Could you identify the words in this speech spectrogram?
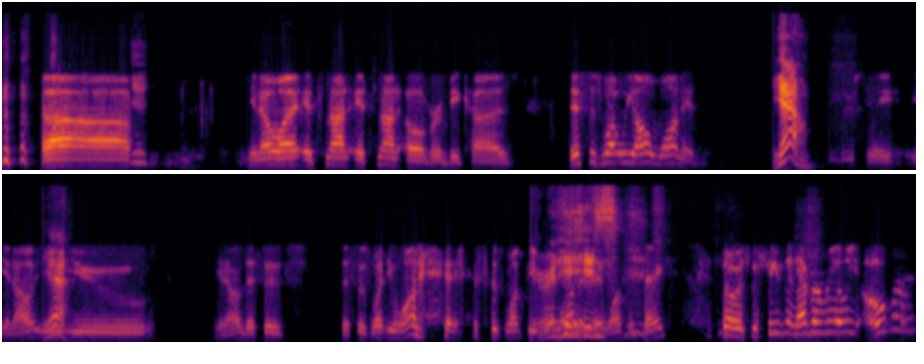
Uh, you know what? It's not. It's not over because this is what we all wanted. yeah, Loosely, you know. Yeah. You, you know, this is this is what you wanted. this is what people wanted. is. They want the tank. So is the season ever really over?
